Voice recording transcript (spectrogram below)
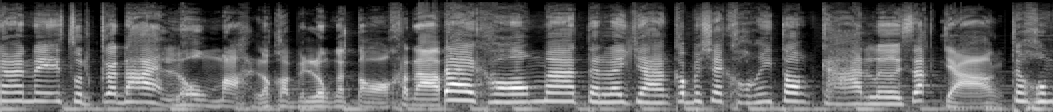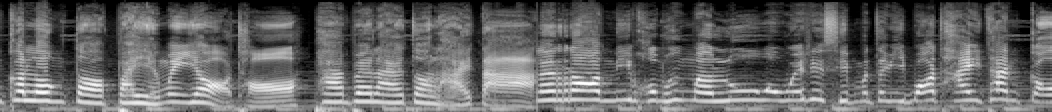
นานในสุดก็ได้ลงมา แล้วก็ไปลงกันต่อครับ ได้ของมาแต่ละอย่างก็ไม่ใช่ของที่ต้องการเลยสักอย่าง แต่ผมก็ลงต่อไปอย่างไม่ย่อท้อผ่านไปหลายต่อหลายตา และรอบนี้ผมเพิ่งมารู้ว่าเวทที่ที่10มันจะมีบอสไททันก่อ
